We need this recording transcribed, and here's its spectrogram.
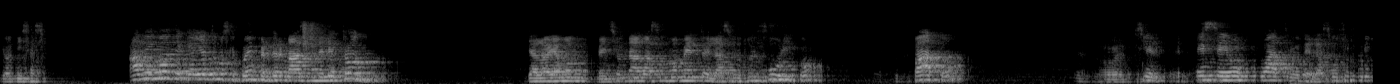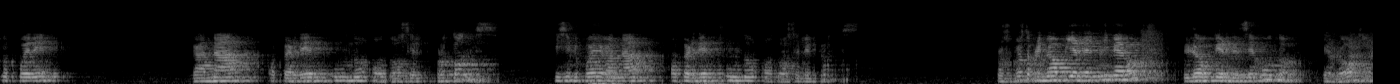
ionización. Además de que hay átomos que pueden perder más de un electrón. Ya lo habíamos mencionado hace un momento, el ácido sulfúrico, el sulfato, el, SO4 del ácido sulfúrico puede ganar o perder uno o dos protones. Dice que puede ganar o perder uno o dos electrones. Por supuesto, primero pierde el primero y luego pierde el segundo. Es lógico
